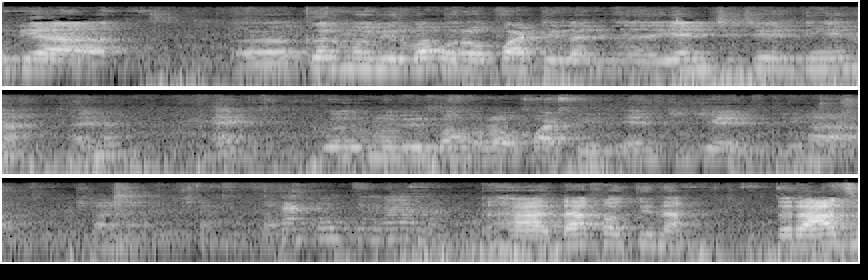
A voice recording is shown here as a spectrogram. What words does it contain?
उद्या कर्मवीर भाऊराव पाटील आणि यांची जयंती आहे ना? आहे ना? कर्मवीर भाऊराव पाटील यांची जयंती. हा छान आहे छान छान. हा दाखवते ना. तर आज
